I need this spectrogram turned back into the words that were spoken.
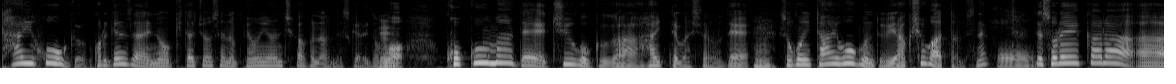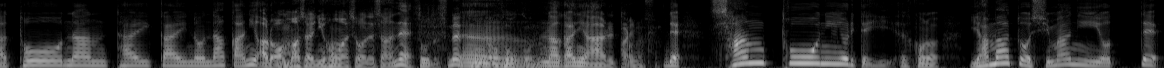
大砲軍これ現在の北朝鮮の平壌近くなんですけれども、ここまで中国が入ってましたので、うん、そこに大砲軍という役所があったんですね。でそれからあ東南大会の中にある、うん、まさに日本はそうですわね。そうですね。東南方向の。中にあると。で三島によりてこの山と島によって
